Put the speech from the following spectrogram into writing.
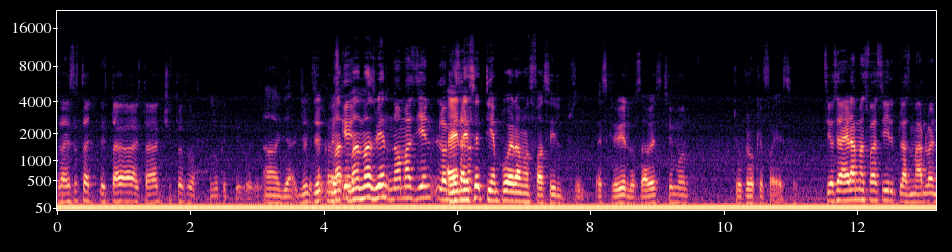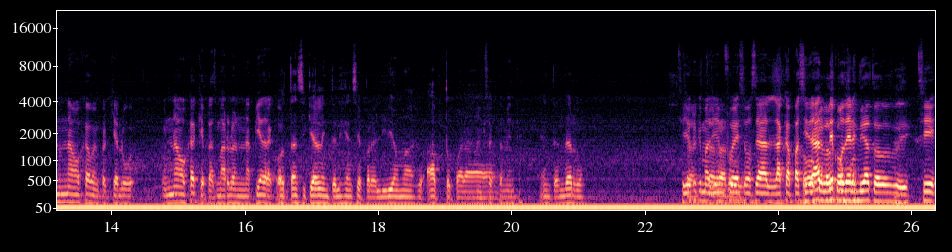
O sea, eso está, está, está chistoso, es lo que te digo, güey. Ah, ya. Yo, que- más, más bien, No, más bien lo en empezaron... ese tiempo era más fácil pues, escribirlo, ¿sabes? Simón. Yo creo que fue eso. Sí, o sea, era más fácil plasmarlo en una hoja o en cualquier lugar, en una hoja que plasmarlo en una piedra. O tan siquiera la inteligencia para el idioma apto para Exactamente. entenderlo. Sí, yo creo que más bien raro, fue eso, o sea, la Como capacidad que los de poder... a todos, güey. Sí,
